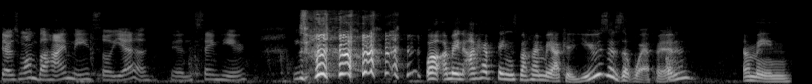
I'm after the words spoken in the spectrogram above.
There's one behind me, so yeah, and same here. Well, I mean, I have things behind me I could use as a weapon. I mean,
